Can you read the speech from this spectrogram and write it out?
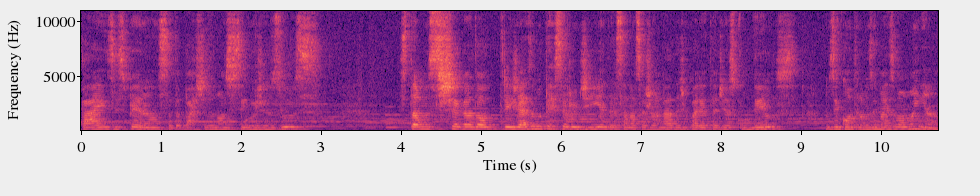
paz e esperança da parte do nosso Senhor Jesus. Estamos chegando ao 33º dia dessa nossa jornada de 40 dias com Deus. Nos encontramos em mais uma manhã.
